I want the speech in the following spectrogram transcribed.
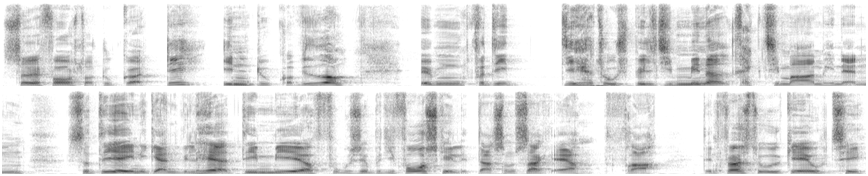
så vil jeg foreslå, at du gør det, inden du går videre. Øhm, fordi de her to spil, de minder rigtig meget om hinanden. Så det jeg egentlig gerne vil her, det er mere fokusere på de forskelle, der som sagt er fra den første udgave til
